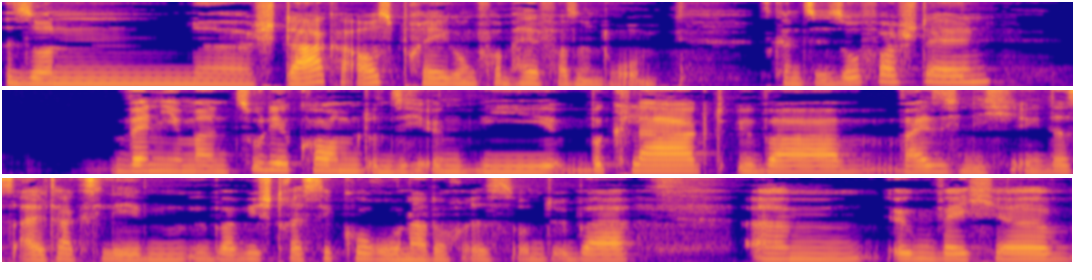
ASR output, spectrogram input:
so eine starke Ausprägung vom Helfersyndrom. Das kannst du dir so vorstellen, wenn jemand zu dir kommt und sich irgendwie beklagt über, weiß ich nicht, das Alltagsleben, über wie stressig Corona doch ist und über ähm, irgendwelche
